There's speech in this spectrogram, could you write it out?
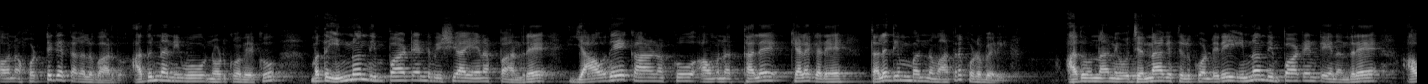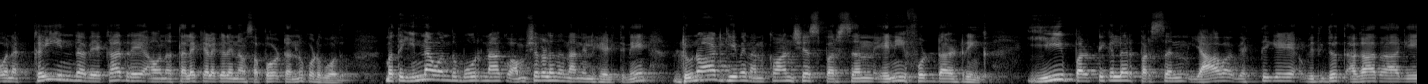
ಅವನ ಹೊಟ್ಟೆಗೆ ತಗಲಬಾರ್ದು. ಅದನ್ನು ನೀವು ನೋಡ್ಕೋಬೇಕು. ಮತ್ತು ಇನ್ನೊಂದು ಇಂಪಾರ್ಟೆಂಟ್ ವಿಷಯ ಏನಪ್ಪ ಅಂದರೆ, ಯಾವುದೇ ಕಾರಣಕ್ಕೂ ಅವನ ತಲೆ ಕೆಳಗಡೆ ತಲೆದಿಂಬನ್ನು ಮಾತ್ರ ಕೊಡಬೇಡಿ. ಅದನ್ನು ನೀವು ಚೆನ್ನಾಗಿ ತಿಳ್ಕೊಂಡಿರಿ. ಇನ್ನೊಂದು ಇಂಪಾರ್ಟೆಂಟ್ ಏನಂದರೆ, ಅವನ ಕೈಯಿಂದ ಬೇಕಾದರೆ ಅವನ ತಲೆ ಕೆಳಗಡೆ ನಾವು ಸಪೋರ್ಟನ್ನು ಕೊಡ್ಬೋದು. ಮತ್ತು ಇನ್ನೂ ಒಂದು ಮೂರ್ನಾಲ್ಕು ಅಂಶಗಳನ್ನು ನಾನಿಲ್ಲಿ ಹೇಳ್ತೀನಿ. Do not give an unconscious person any food or drink ಈ ಪರ್ಟಿಕ್ಯುಲರ್ ಪರ್ಸನ್ ಯಾವ ವ್ಯಕ್ತಿಗೆ ವಿದ್ಯುತ್ ಆಘಾತ ಆಗಿ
